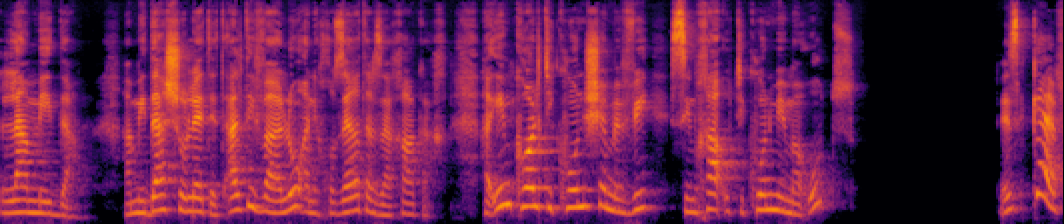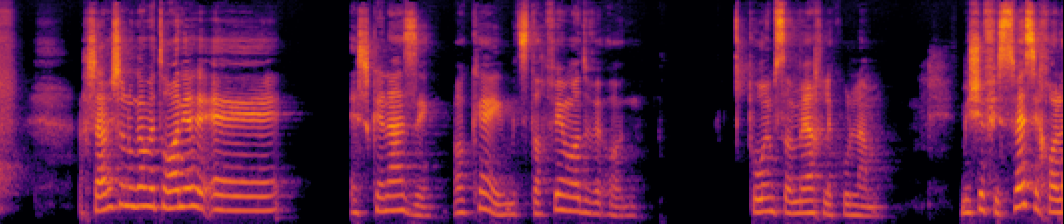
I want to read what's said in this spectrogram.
למידה. המידה שולטת. אל תבהלו, אני חוזרת על זה אחר כך. האם כל תיקון שמביא שמחה הוא תיקון ממהות? איזה כיף. עכשיו יש לנו גם את רוני אה, אשכנזי. אוקיי, מצטרפים עוד ועוד. פורים שמח לכולם. מי שפספס יכול.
